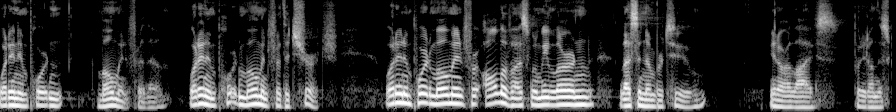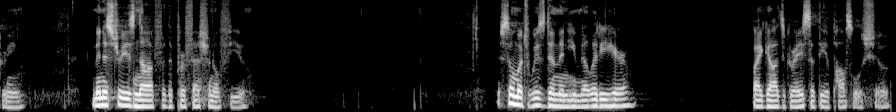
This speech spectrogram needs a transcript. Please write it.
What an important moment for them. What an important moment for the church. What an important moment for all of us when we learn lesson number two in our lives. Put it on the screen. Ministry is not for the professional few. There's so much wisdom and humility here by God's grace that the apostles showed.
